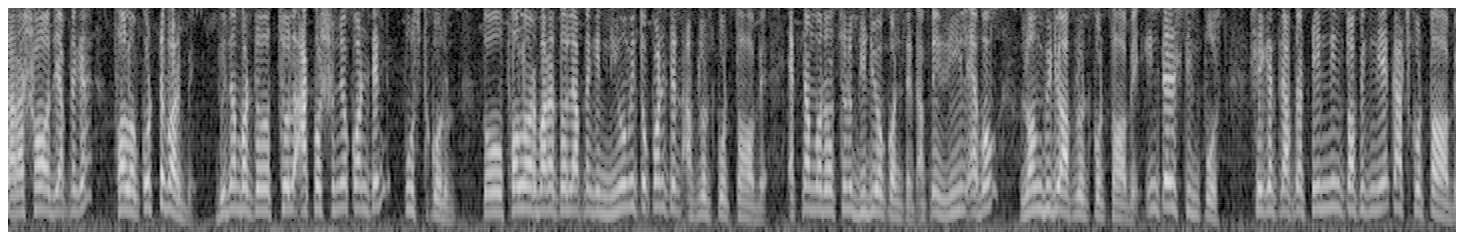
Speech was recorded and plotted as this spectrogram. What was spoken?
তারা সহজে আপনাকে ফলো করতে পারবে। দুই নম্বরটা হচ্ছে হলো আকর্ষণীয় কন্টেন্ট পোস্ট করুন। তো ফলোয়ার বাড়াতে হলে আপনাকে নিয়মিত কন্টেন্ট আপলোড করতে হবে। এক নম্বর হচ্ছে ভিডিও কন্টেন্ট আপনি রিল এবং লং ভিডিও আপলোড করতে হবে। ইন্টারেস্টিং পোস্ট সেক্ষেত্রে আপনার ট্রেন্ডিং টপিক নিয়ে কাজ করতে হবে।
